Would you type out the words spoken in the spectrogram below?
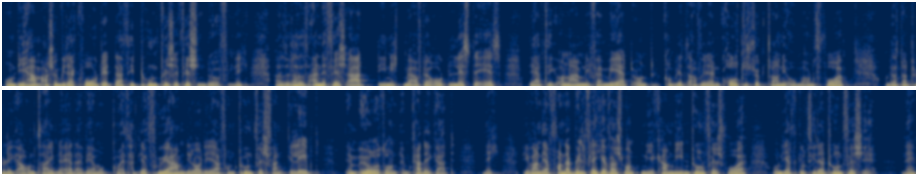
und die haben auch schon wieder Quote, dass sie Thunfische fischen dürfen. Nicht? Also das ist eine Fischart, die nicht mehr auf der roten Liste ist. Der hat sich unheimlich vermehrt und kommt jetzt auch wieder in großen Stückzahlen hier oben bei uns vor. Und das ist natürlich auch ein Zeichen der Erderwärmung. Guck mal, es hat ja früher haben die Leute ja vom Thunfischfang gelebt im Öresund, im Kattegat. Nicht? Die waren ja von der Bildfläche verschwunden. Hier kam nie ein Thunfisch vor und jetzt gibt es wieder Thunfische. Ne?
